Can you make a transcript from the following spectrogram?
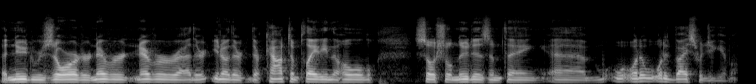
a nude resort or never never uh, they're you know they're they're contemplating the whole social nudism thing, um, what what advice would you give them?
